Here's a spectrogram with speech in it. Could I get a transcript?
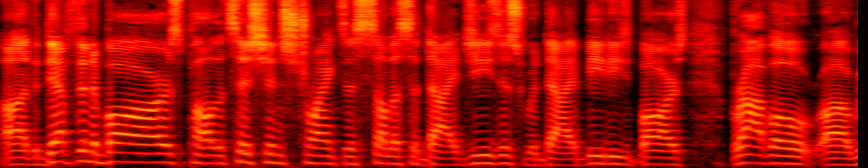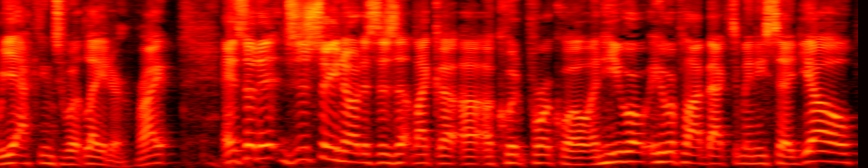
Uh, the depth in the bars, politicians trying to sell us a diet Jesus with diabetes bars. Bravo, uh, reacting to it later, right? And so th- just so you know, this isn't like a, a quid pro quo. And he, wrote, he replied back to me and he said, yo,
